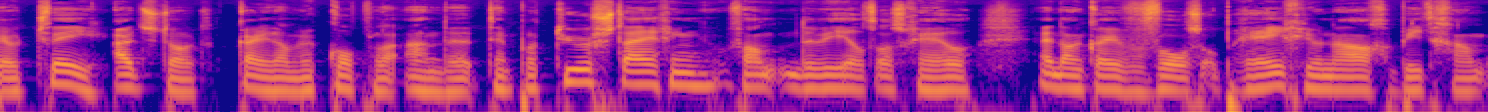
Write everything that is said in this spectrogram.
CO2-uitstoot kan je dan weer koppelen aan de temperatuurstijging van de wereld als geheel. En dan kan je vervolgens op regionaal gebied gaan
